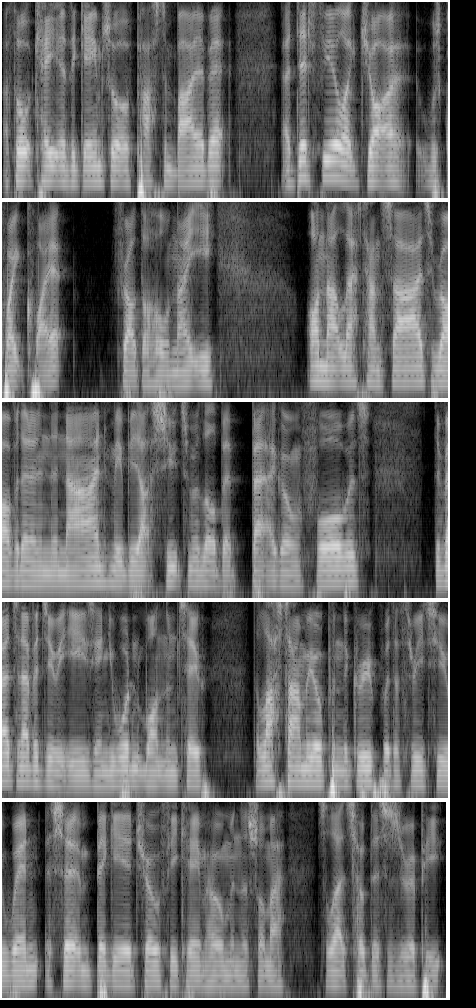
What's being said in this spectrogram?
I thought Keita the game sort of passed him by a bit. I did feel like Jota was quite quiet throughout the whole 90 on that left hand side rather than in the nine. Maybe that suits him a little bit better going forwards. The Reds never do it easy, and you wouldn't want them to. The last time we opened the group with a 3 2 win, a certain big eared trophy came home in the summer, so let's hope this is a repeat.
